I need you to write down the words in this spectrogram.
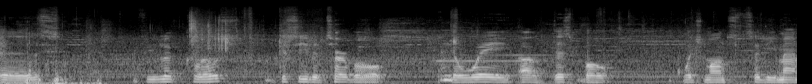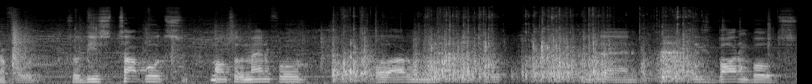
is if you look close, you can see the turbo in the way of this bolt, which mounts to the manifold. So these top bolts mount to the manifold, all the outer ones mount to the manifold, and then these bottom bolts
